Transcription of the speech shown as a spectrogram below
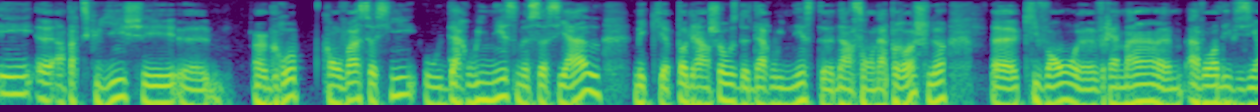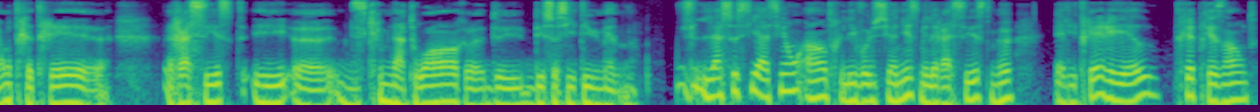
et euh, en particulier chez euh, un groupe qu'on va associer au darwinisme social, mais qui a pas grand-chose de darwiniste dans son approche, là, euh, qui vont vraiment avoir des visions très, très racistes et discriminatoires des sociétés humaines l'association entre l'évolutionnisme et le racisme, elle est très réelle, très présente,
